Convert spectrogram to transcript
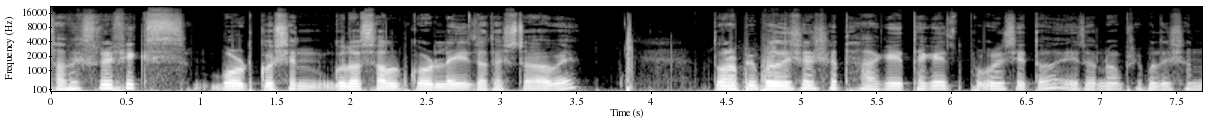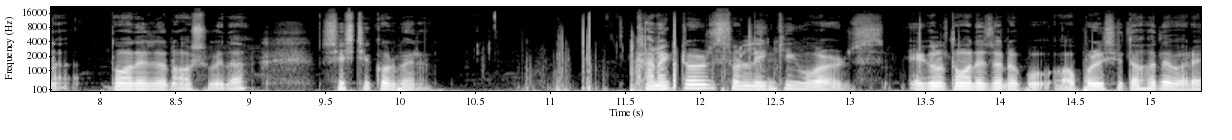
সাফিক্স প্রিফিক্স বোর্ড কোশ্চেনগুলো সলভ করলেই যথেষ্ট হবে। তোমার প্রিপোজিশনের সাথে আগে থেকে পরিচিত এই জন্য প্রিপোজিশন তোমাদের জন্য অসুবিধা সৃষ্টি করবে না। কানেক্টরস ও লিঙ্কিং ওয়ার্ডস এগুলো তোমাদের জন্য অপরিচিত হতে পারে,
